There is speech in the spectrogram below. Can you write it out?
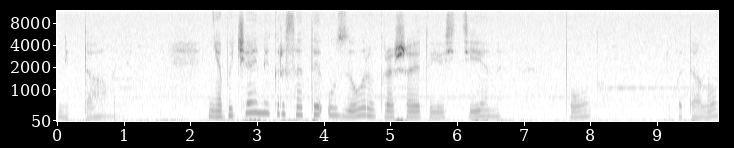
металлами. Необычайной красоты узоры украшают ее стены, пол и потолок.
